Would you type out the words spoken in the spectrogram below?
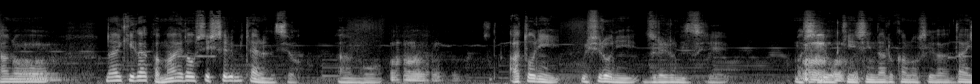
あの、ナイキがやっぱ前倒ししてるみたいなんですよ。あの、後に、後ろにずれるにつれ、まあ、使用禁止になる可能性が大なんでね。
